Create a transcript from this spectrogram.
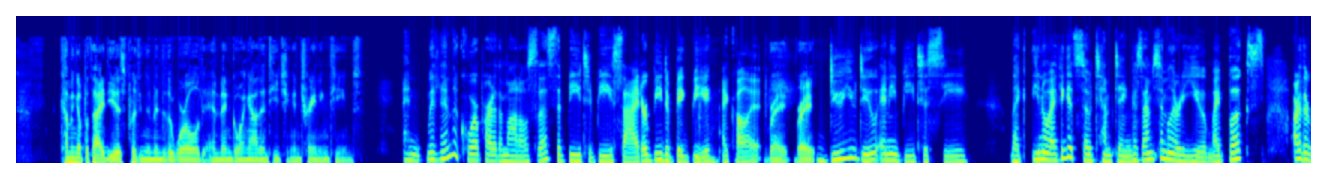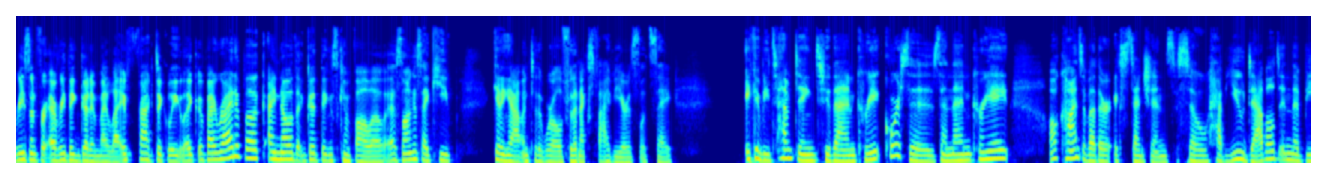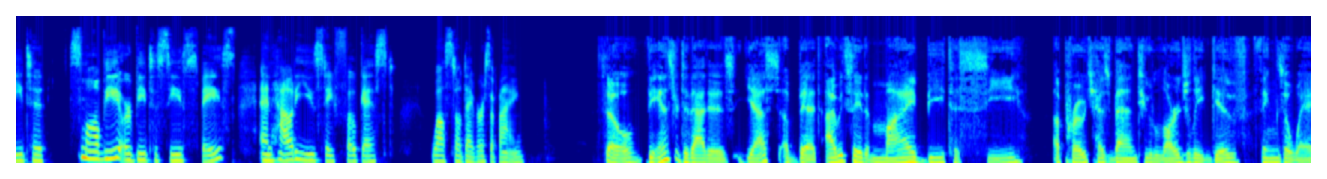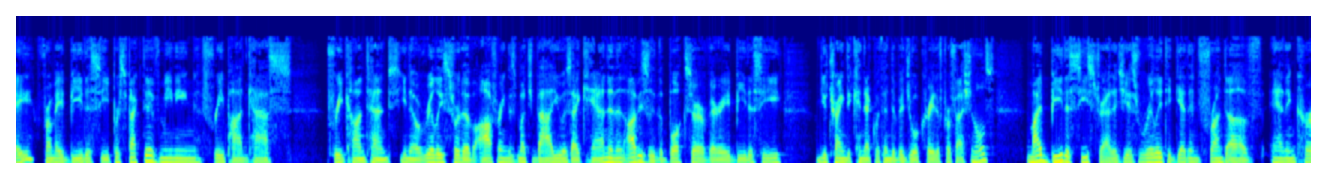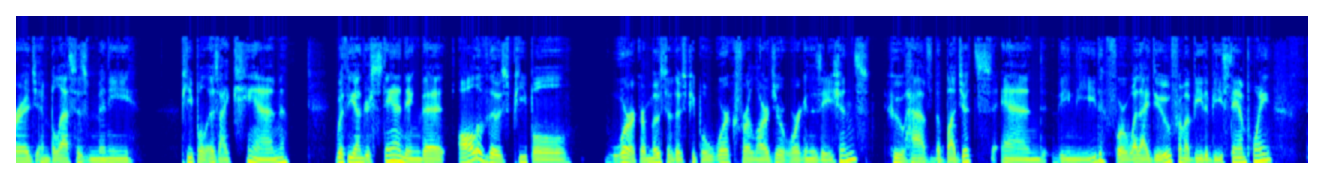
coming up with ideas, putting them into the world, and then going out and teaching and training teams. And within the core part of the model, so that's the B2B side or B to big B, mm-hmm. I call it. Right, right. Do you do any B2C? Like, you know, I think it's so tempting because I'm similar to you. My books are the reason for everything good in my life, practically. Like, if I write a book, I know that good things can follow as long as I keep getting out into the world for the next five years, let's say, it can be mm-hmm. tempting to then create courses and then create all kinds of other extensions. So, have you dabbled in the B to small b or B to C space? And how do you stay focused while still diversifying? So, the answer to that is yes, a bit. I would say that my B to C approach has been to largely give things away from a B2C perspective, meaning free podcasts, free content, you know, really sort of offering as much value as I can. And then obviously the books are very B2C. You're trying to connect with individual creative professionals. My B2C strategy is really to get in front of and encourage and bless as many people as I can with the understanding that all of those people work, or most of those people work for larger organizations who have the budgets and the need for what I do from a B2B standpoint.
